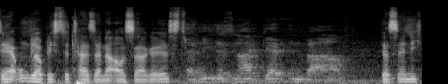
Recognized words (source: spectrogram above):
Der unglaublichste Teil seiner Aussage ist, that he does not get involved dass er nicht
